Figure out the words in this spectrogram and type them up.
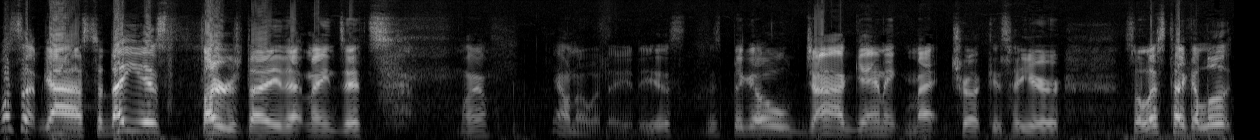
What's up guys? Today is Thursday. That means it's, well, y'all know what day it is. This big old gigantic Mack truck is here. So let's take a look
